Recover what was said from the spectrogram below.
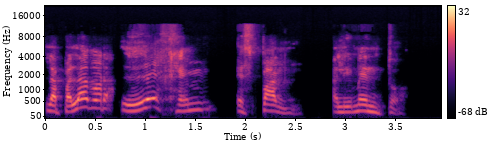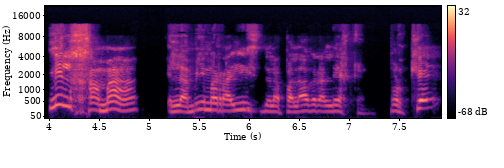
La palabra lehem es pan, alimento. Milhamá es la misma raíz de la palabra lehem. ¿Por qué?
